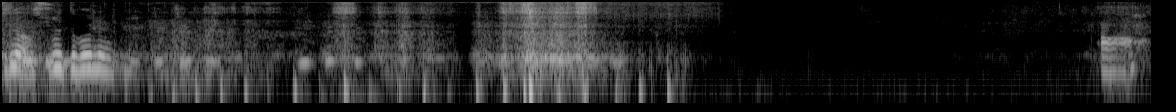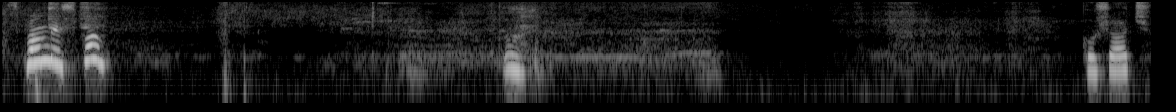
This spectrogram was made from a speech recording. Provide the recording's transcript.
Sürekli, sürekli böyle. Aa. Spam de spam. Üh. Koş aç.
